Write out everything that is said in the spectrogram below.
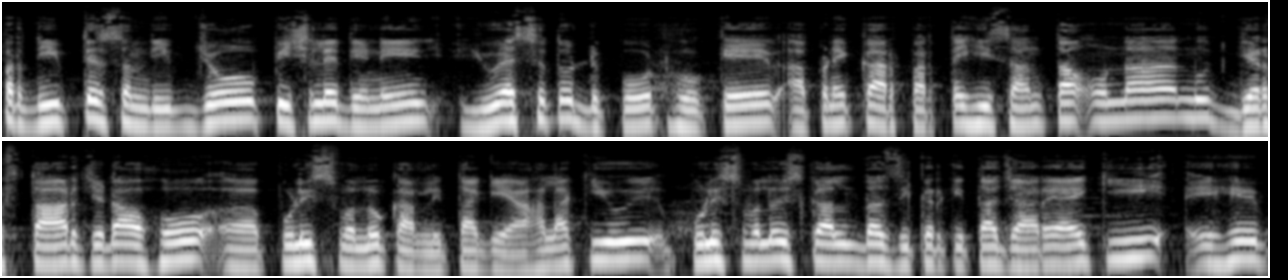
ਪ੍ਰਦੀਪ ਤੇ ਸੰਦੀਪ ਜੋ ਪਿਛਲੇ ਦਿਨੇ ਯੂਐਸ ਤੋਂ ਡਿਪੋਰਟ ਹੋ ਕੇ ਆਪਣੇ ਘਰ ਪਰਤੇ ਹੀ ਸਨ, ਤਾਂ ਉਹਨਾਂ ਨੂੰ ਗ੍ਰਿਫਤਾਰ ਜਿਹੜਾ ਉਹ ਪੁਲਿਸ ਵੱਲੋਂ ਕਰ ਲਿੱਤਾ ਗਿਆ। ਹਾਲਾਂਕਿ ਪੁਲਿਸ ਵੱਲੋਂ ਇਸ ਗੱਲ ਦਾ ਜ਼ਿਕਰ ਕੀਤਾ ਜਾ ਰਿਹਾ ਹੈ ਕਿ ਇਹ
